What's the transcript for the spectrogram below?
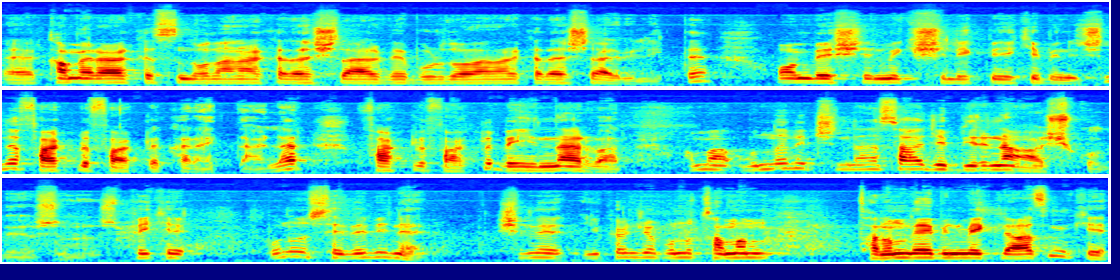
e, kamera arkasında olan arkadaşlar ve burada olan arkadaşlar birlikte 15-20 kişilik bir ekibin içinde farklı farklı karakterler, farklı farklı beyinler var. Ama bunların içinden sadece birine aşık oluyorsunuz. Peki bunun sebebi ne? Şimdi ilk önce bunu tamam tanımlayabilmek lazım ki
